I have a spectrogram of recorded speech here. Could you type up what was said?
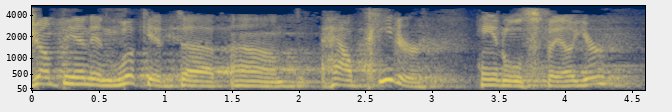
jump in and look at uh, um, how Peter handles failure.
